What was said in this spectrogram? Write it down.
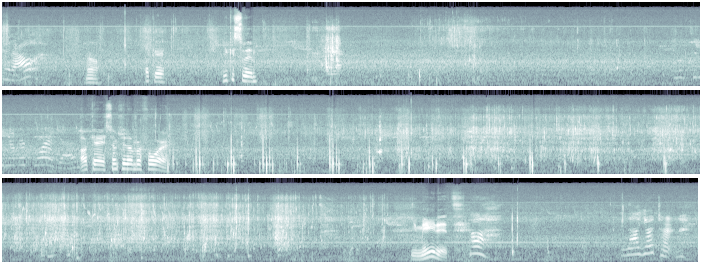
Get out. No. Okay. You can swim. Move to number four again. Okay, swim to number four. You made it. Ah. Your turn.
